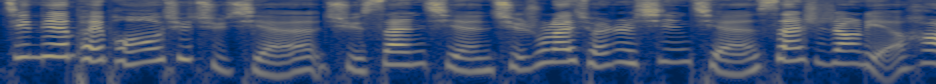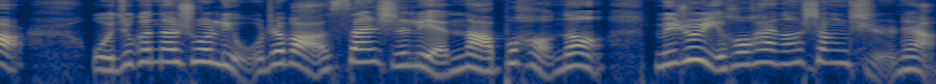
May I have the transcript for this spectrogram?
今天陪朋友去取钱，取三千，取出来全是新钱，三十张连号。我就跟他说留着吧，三十连呐不好弄，没准以后还能升值呢。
